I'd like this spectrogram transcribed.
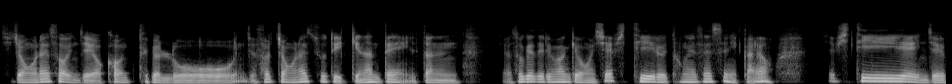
지정을 해서 이제 account별로 이제 설정을 할 수도 있긴 한데 일단은 제가 소개드린 환경은 CFCT를 통해서 했으니까요. CFCT에 이제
